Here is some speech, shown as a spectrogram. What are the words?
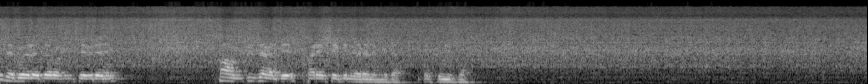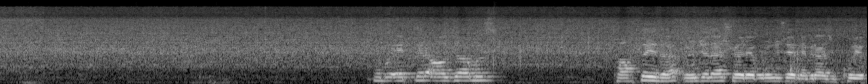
Bir de böyle tarafını çevirelim. Tam güzel bir kare şekil verelim bir de etimize. Şimdi bu etleri alacağımız tahtayı da önceden şöyle bunun üzerine birazcık koyup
